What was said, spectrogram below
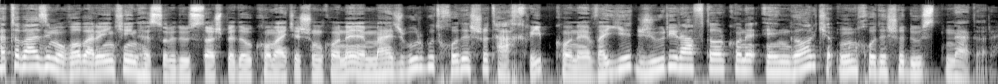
حتی بعضی موقع برای اینکه این حس رو به دوستاش بده و کمکشون کنه مجبور بود خودش رو تخریب کنه و یه جوری رفتار کنه انگار که اون خودش رو دوست نداره.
